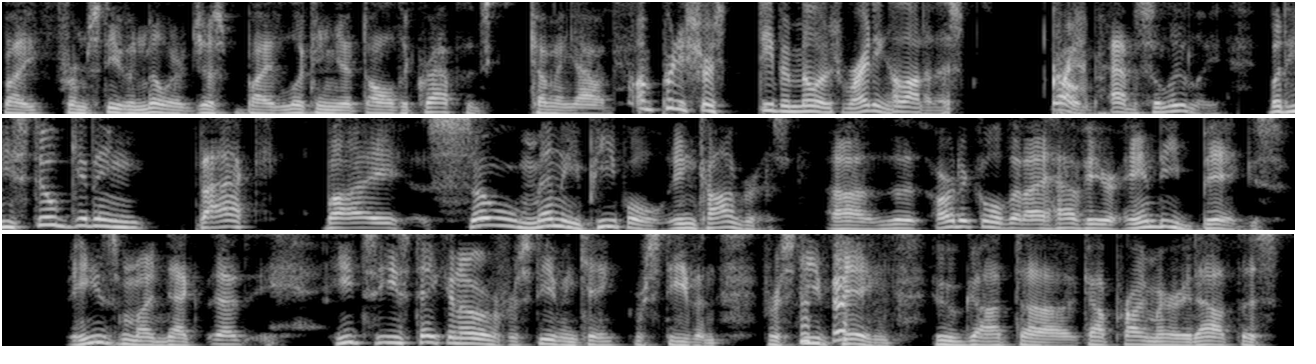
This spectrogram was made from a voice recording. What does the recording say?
by from Stephen Miller just by looking at all the crap that's coming out. I'm pretty sure Stephen Miller's writing a lot of this crap. Oh, absolutely. But he's still getting back by so many people in Congress. Uh, the article that I have here, Andy Biggs, he's my neck. Uh, he's he's taken over for Stephen King or Stephen for Steve King, who got uh, got primaried out this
